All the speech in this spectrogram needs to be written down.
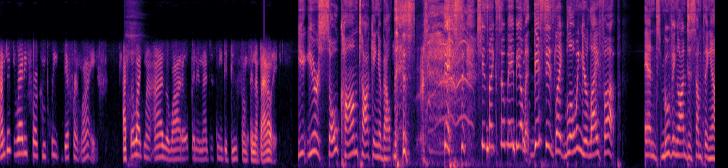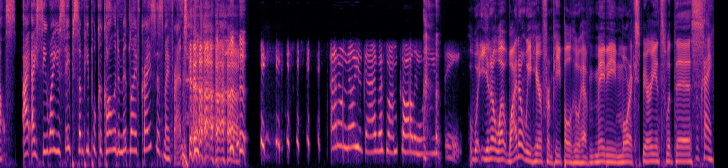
I'm just ready for a complete different life. I feel like my eyes are wide open and I just need to do something about it. you, you're so calm talking about this. this. She's like, so maybe I'm. This is like blowing your life up and moving on to something else. I, I see why you say some people could call it a midlife crisis, my friend. I don't know, you guys. That's why I'm calling. What do you think? Well, you know what? Why don't we hear from people who have maybe more experience with this? okay.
